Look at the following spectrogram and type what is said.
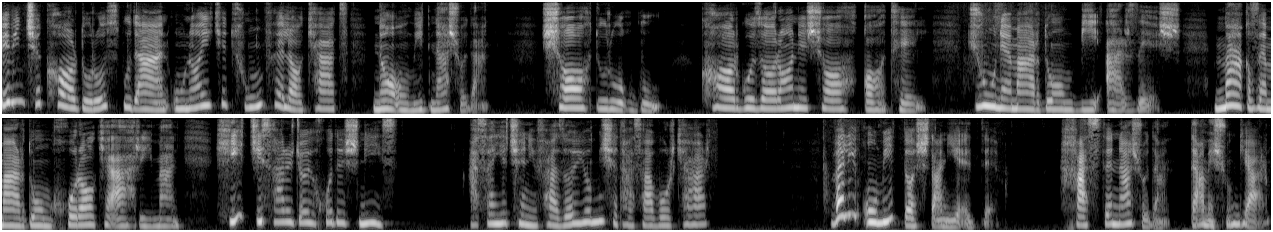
ببین چه کار درست بودن اونایی که تو اون فلاکت ناامید نشدن. شاه دروغگو کارگزاران شاه قاتل جون مردم بی ارزش مغز مردم خوراک اهریمن. هیچی سر جای خودش نیست. اصلا یه چنین فضایی رو میشه تصور کرد؟ ولی امید داشتن یه عده. خسته نشدن. دمشون گرم.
